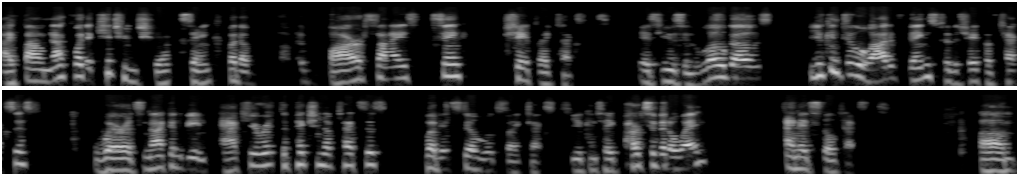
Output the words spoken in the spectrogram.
I found not quite a kitchen sink, but a, a bar size sink shaped like Texas. It's used in logos. You can do a lot of things to the shape of Texas where it's not going to be an accurate depiction of Texas, but it still looks like Texas. You can take parts of it away and it's still Texas. Um,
